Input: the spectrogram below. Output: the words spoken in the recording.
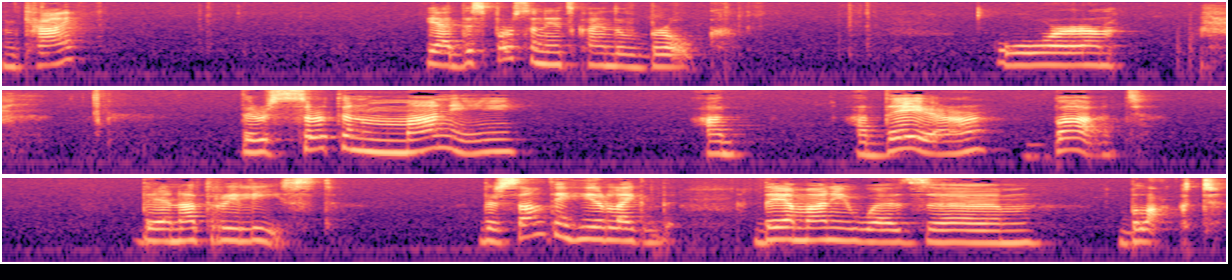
Okay? Yeah this person is kind of broke. Or there's certain money are, are there but they're not released. There's something here like their money was um, blocked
